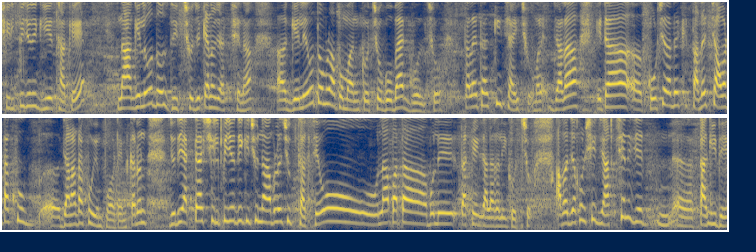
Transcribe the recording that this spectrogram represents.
শিল্পী যদি গিয়ে থাকে না গেলেও দোষ দিচ্ছ যে কেন যাচ্ছে না গেলেও তোমরা অপমান করছ গো ব্যাক বলছো তাহলে তা কী চাইছো? মানে যারা এটা করছে তাদের তাদের চাওয়াটা খুব জানাটা খুব ইম্পর্টেন্ট কারণ যদি একটা শিল্পী যদি কিছু না বলে চুপ থাকছে ও লাপাতা বলে তাকে গালাগালি করছ। আবার যখন সে যাচ্ছে উম, তাগিদে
